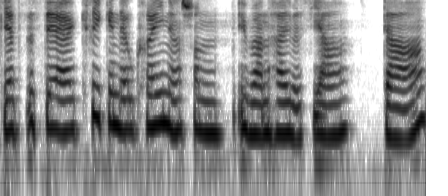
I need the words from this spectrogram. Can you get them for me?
Jetzt ist der Krieg in der Ukraine schon über ein halbes Jahr da.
